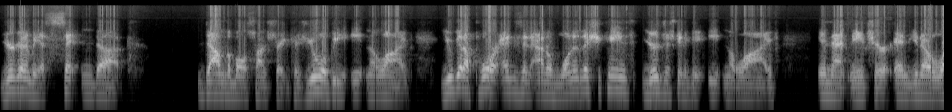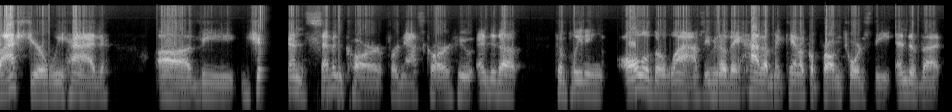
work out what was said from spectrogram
you're going to be a sitting duck down the Mulsanne Straight because you will be eaten alive. You get a poor exit out of one of the chicanes, you're just going to get eaten alive in that nature. And you know, last year we had uh, the Gen Seven car for NASCAR who ended up completing all of their laps, even though they had a mechanical problem towards the end of that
